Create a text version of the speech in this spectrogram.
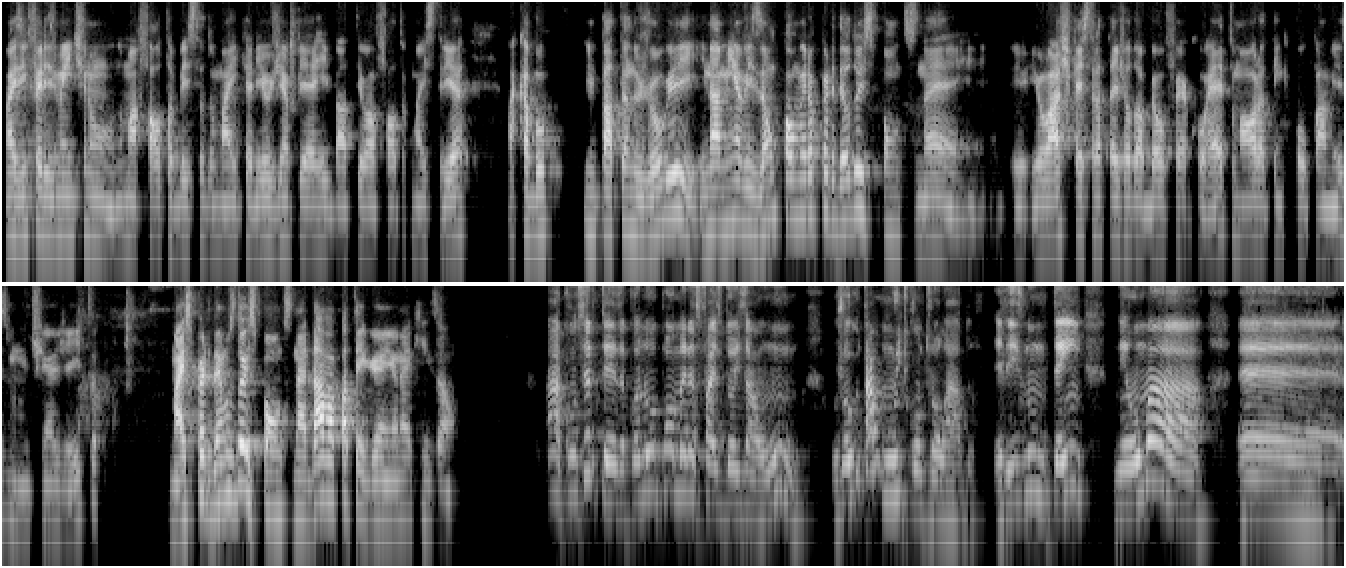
mas infelizmente num, numa falta besta do Mike ali, o Jean-Pierre bateu a falta com maestria, acabou empatando o jogo e, e na minha visão, o Palmeiras perdeu dois pontos, né? Eu acho que a estratégia do Abel foi a correta, uma hora tem que poupar mesmo, não tinha jeito. Mas perdemos dois pontos, né? Dava para ter ganho, né, Quinzão? Ah, com certeza. Quando o Palmeiras faz 2 a 1 um, o jogo tá muito controlado. Eles não têm nenhuma. É,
